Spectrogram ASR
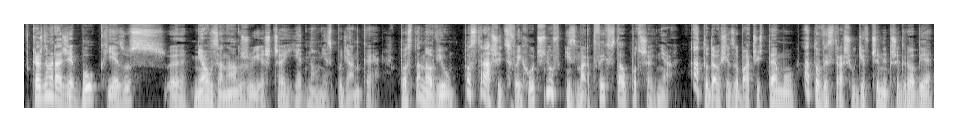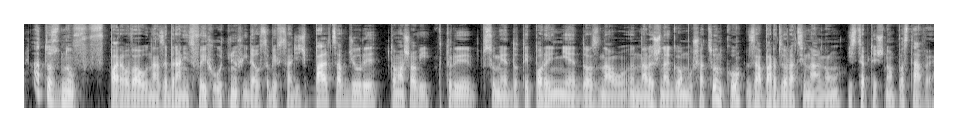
W każdym razie Bóg, Jezus, y, miał w zanadrzu jeszcze jedną niespodziankę. Postanowił postraszyć swoich uczniów i zmartwychwstał po trzech dniach. A to dał się zobaczyć temu, a to wystraszył dziewczyny przy grobie, a to znów wparował na zebranie swoich uczniów i dał sobie wsadzić palca w dziury Tomaszowi, który w sumie do tej pory nie doznał należnego mu szacunku za bardzo racjonalną i sceptyczną postawę.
